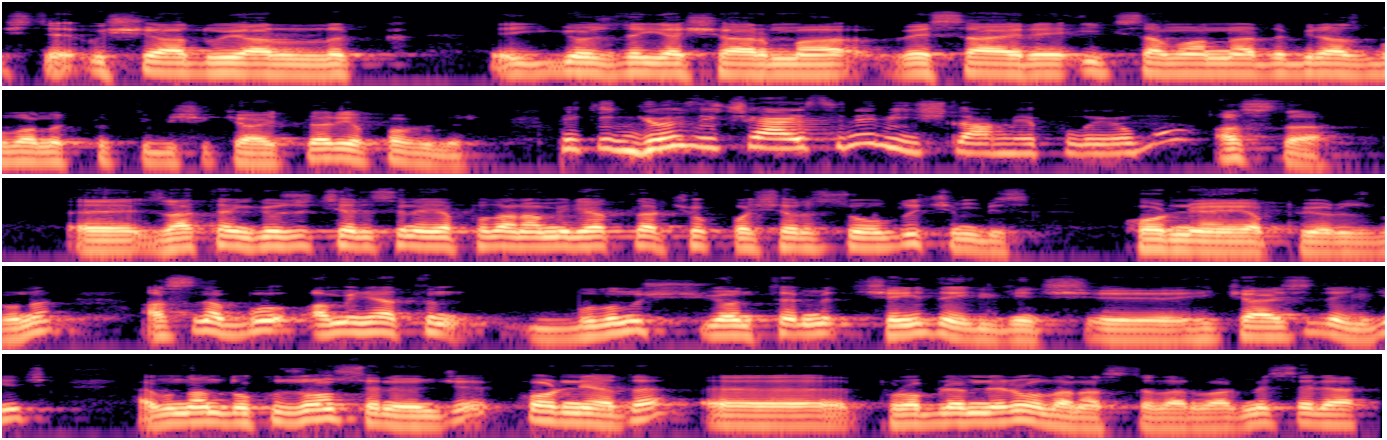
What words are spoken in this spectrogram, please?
işte ışığa duyarlılık, e, gözde yaşarma vesaire ilk zamanlarda biraz bulanıklık gibi şikayetler yapabilir. Peki göz içerisine bir işlem yapılıyor mu? Asla. E, zaten göz içerisine yapılan ameliyatlar çok başarısız olduğu için biz korneaya yapıyoruz bunu. Aslında bu ameliyatın bulunuş yöntemi şeyi de ilginç, e, hikayesi de ilginç. Yani bundan 9-10 sene önce korneada e, problemleri olan hastalar var. Mesela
